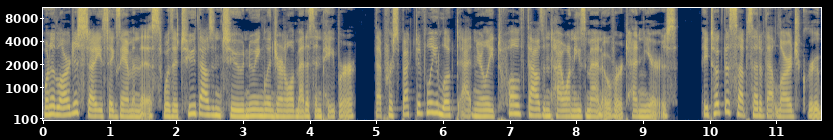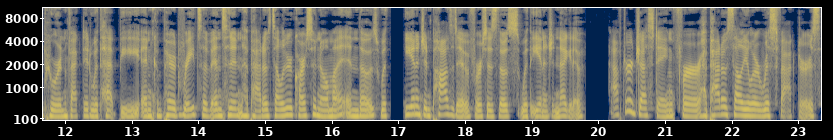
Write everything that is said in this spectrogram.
One of the largest studies to examine this was a 2002 New England Journal of Medicine paper that prospectively looked at nearly 12,000 Taiwanese men over 10 years. They took the subset of that large group who were infected with Hep B and compared rates of incident hepatocellular carcinoma in those with e antigen positive versus those with e antigen negative. After adjusting for hepatocellular risk factors,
